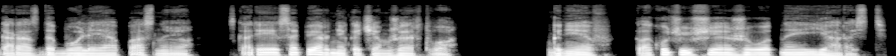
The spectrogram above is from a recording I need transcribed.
гораздо более опасную, скорее соперника, чем жертву. Гнев, клокочущая животная ярость,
